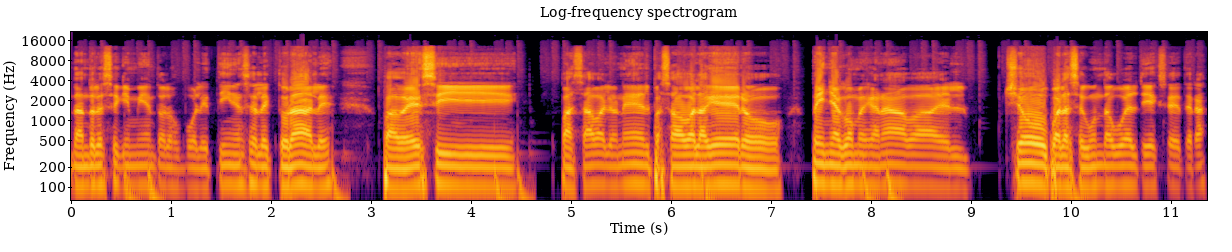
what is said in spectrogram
dándole seguimiento a los boletines electorales para ver si pasaba Leonel, pasaba Balaguer o Peña Gómez ganaba, el show para la segunda vuelta y etcétera.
